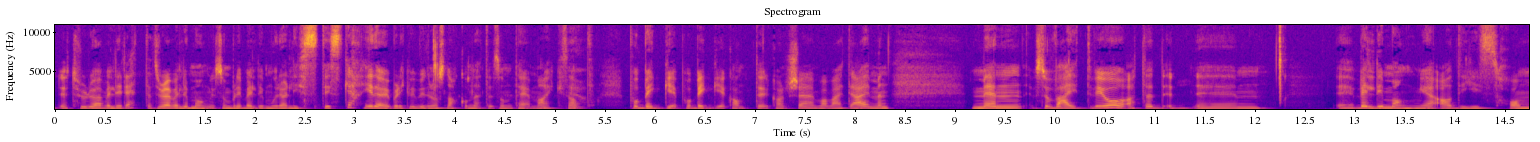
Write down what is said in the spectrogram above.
jeg, tror du har veldig rett. Jeg tror det er veldig mange som blir veldig moralistiske i det øyeblikket vi begynner å snakke om dette som tema. ikke sant? Ja. På, begge, på, begge, kanter, kanskje. Hva veit jeg. Men, men så veit vi jo at det, Eh, veldig mange av de som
